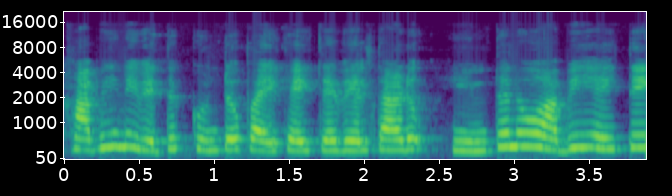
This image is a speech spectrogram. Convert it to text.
అభిని వెతుక్కుంటూ పైకైతే వెళ్తాడు. ఇంతలో అభి అయితే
